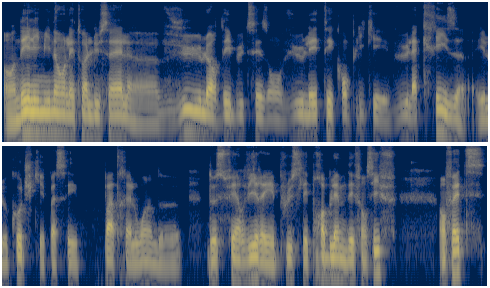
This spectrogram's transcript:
en éliminant l'étoile du Sahel, euh, vu leur début de saison, vu l'été compliqué, vu la crise et le coach qui est passé pas très loin de, se faire virer, plus les problèmes défensifs, en fait,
